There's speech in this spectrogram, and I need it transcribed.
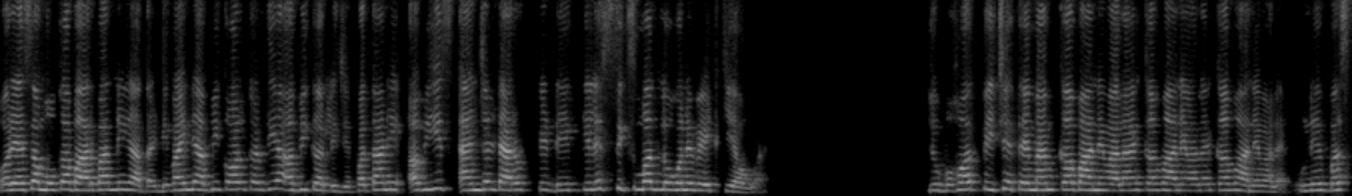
और ऐसा मौका बार बार नहीं आता। डिवाइन ने अभी कॉल कर दिया, अभी कर लीजिए। पता नहीं, अभी इस एंजल टैरोट के डेक के लिए सिक्स मंथ लोगों ने वेट किया हुआ है। जो बहुत पीछे थे मैम कब आने वाला है, कब आने वाला है, कब आने वाला है? उन्हें बस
